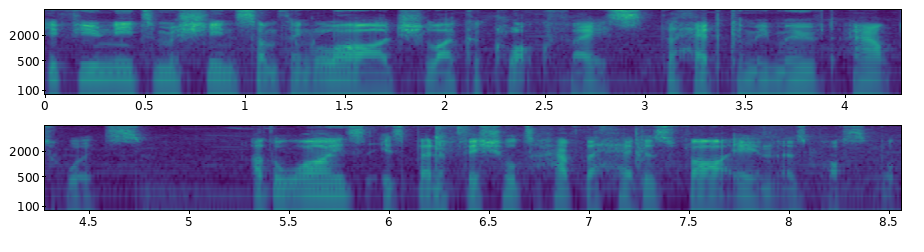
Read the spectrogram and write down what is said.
If you need to machine something large like a clock face, the head can be moved outwards. Otherwise, it's beneficial to have the head as far in as possible.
